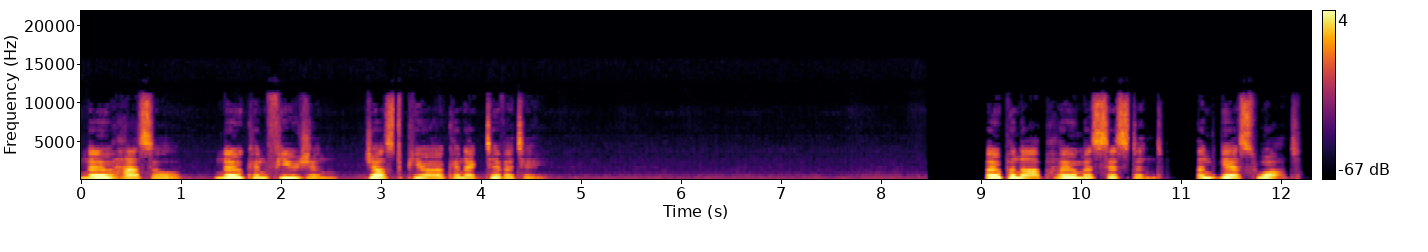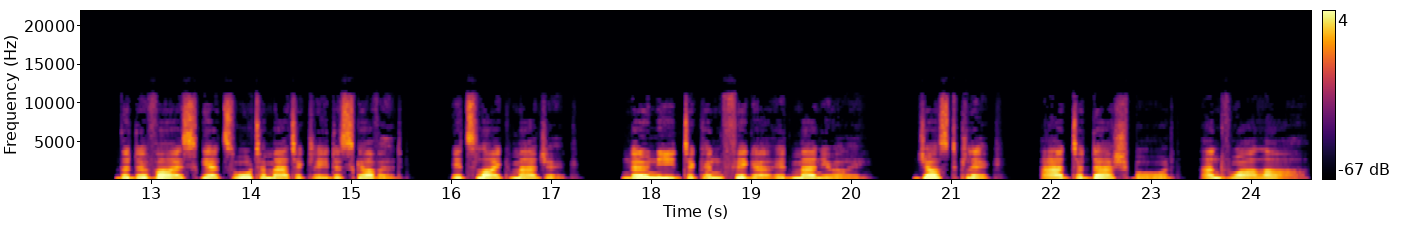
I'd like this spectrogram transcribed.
No hassle, no confusion, just pure connectivity. Open up Home Assistant, and guess what? The device gets automatically discovered. It's like magic. No need to configure it manually. Just click, Add to Dashboard, and voila!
